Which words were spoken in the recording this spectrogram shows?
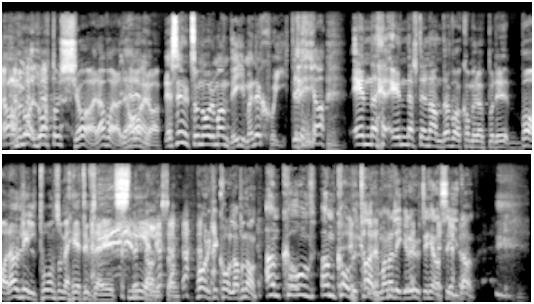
ja men låt, låt dem köra bara, det här Ja, är bra. Det ser ut som Normandie, men det skiter vi. Ja, en, en efter den andra bara kommer upp och det är bara lilltån som är typ sned liksom. Orkar kolla på någon. I'm cold, I'm cold. Tarmarna ligger ute i hela sidan.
